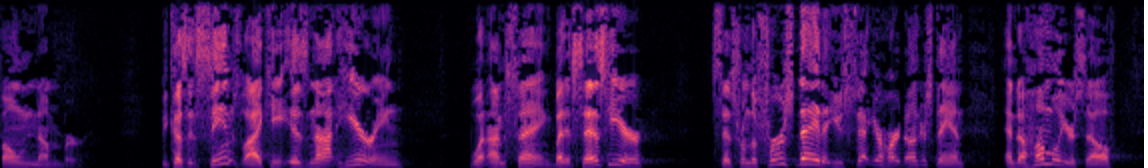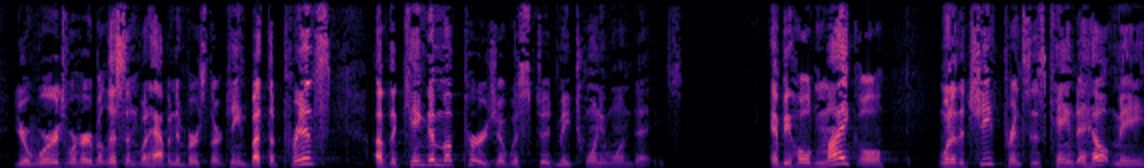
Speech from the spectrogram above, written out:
Phone number. Because it seems like he is not hearing what I'm saying. But it says here, it says, from the first day that you set your heart to understand and to humble yourself, your words were heard. But listen what happened in verse 13. But the prince of the kingdom of Persia withstood me 21 days. And behold, Michael, one of the chief princes, came to help me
